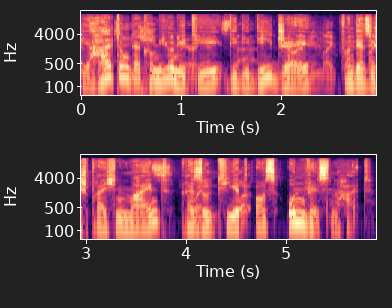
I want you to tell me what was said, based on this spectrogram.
die Haltung der Community, die die DJ, von der Sie sprechen, meint, resultiert aus Unwissenheit.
